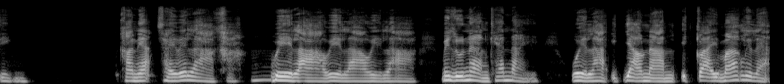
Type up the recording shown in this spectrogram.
ริง ๆ คราวเนี้ยใช้เวลาค่ะอืมเวลาเวลาเวลา ไม่รู้นานแค่ไหน เวลาอีกยาวนานอีกไกลมากเลยแหละ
